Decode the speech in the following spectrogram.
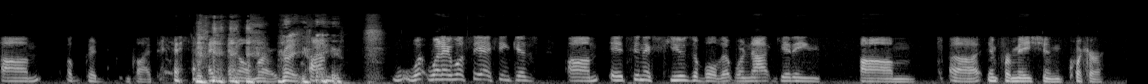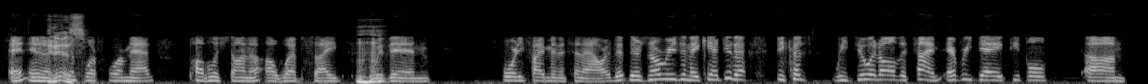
Um, oh, good. I'm glad. I know I'm right. Right, right. Um, what, what I will say, I think, is um, it's inexcusable that we're not getting um, uh, information quicker and in a It is. simpler format, published on a, a website Mm-hmm. within 45 minutes an hour. There's no reason they can't do that because we do it all the time. Every day, people um,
